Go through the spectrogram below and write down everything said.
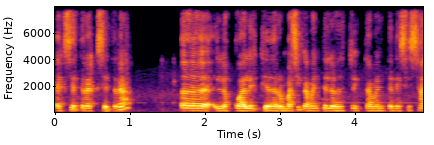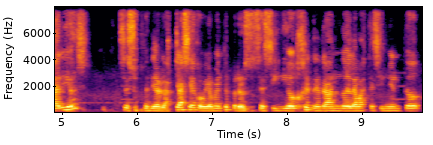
etcétera, etcétera, eh, los cuales quedaron básicamente los estrictamente necesarios. Se suspendieron las clases, obviamente, pero se siguió generando el abastecimiento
